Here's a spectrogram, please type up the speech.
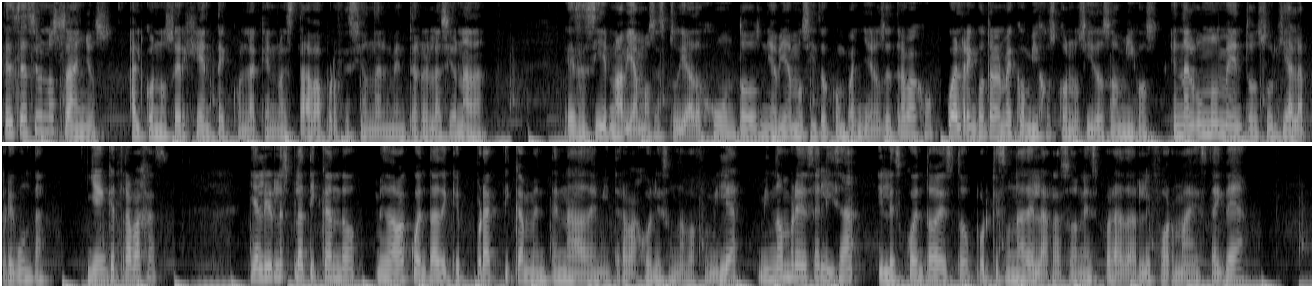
Desde hace unos años, al conocer gente con la que no estaba profesionalmente relacionada, es decir, no habíamos estudiado juntos, ni habíamos sido compañeros de trabajo, o al reencontrarme con viejos conocidos o amigos, en algún momento surgía la pregunta, ¿y en qué trabajas? Y al irles platicando, me daba cuenta de que prácticamente nada de mi trabajo les sonaba familiar. Mi nombre es Elisa y les cuento esto porque es una de las razones para darle forma a esta idea.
